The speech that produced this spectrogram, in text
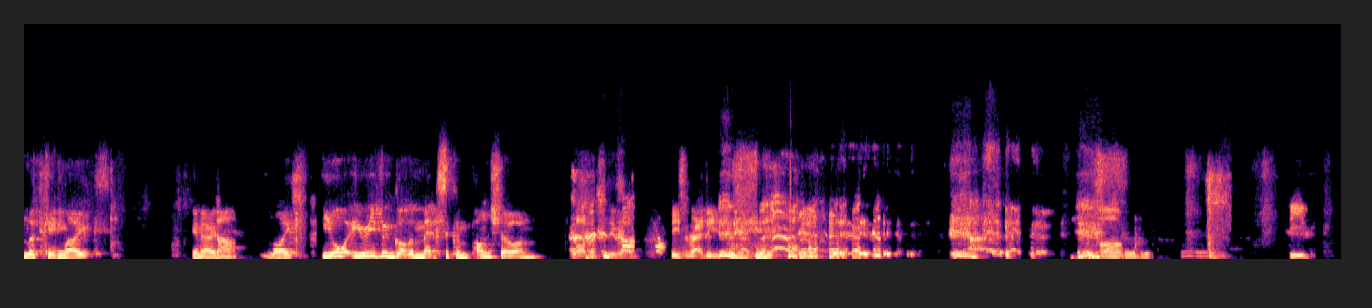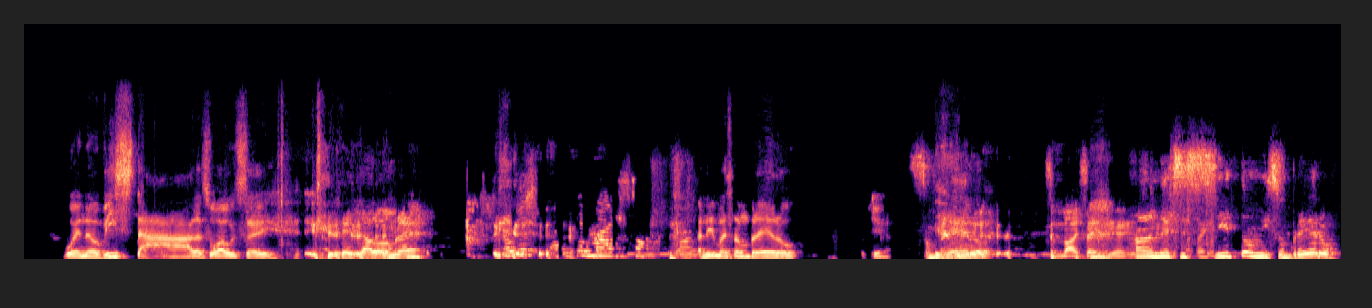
looking like, you know, No. like you. al- You even got the Mexican poncho on. Honestly, man. He's ready. Um, Steve, Buena vista. That's what I would say. ¿Qué tal, hombre? I just I get my socks I need my sombrero. Yeah. Sombrero. Some nice aviators. Ah, I necesito mi sombrero.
